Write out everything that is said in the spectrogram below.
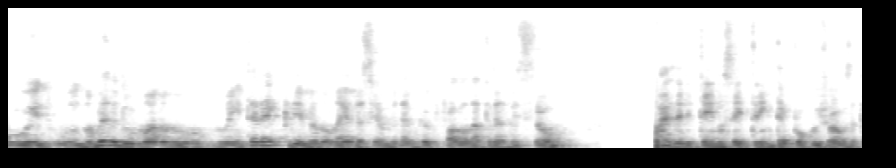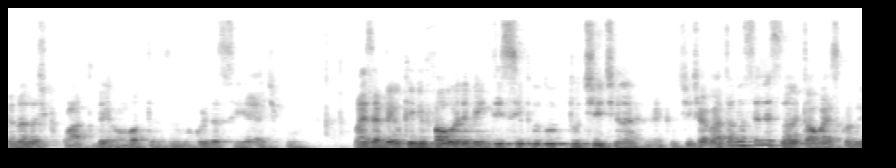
O, o número do Mano no, no, Inter é incrível. Eu não lembro, assim, eu me lembro que falou na transmissão, mas ele tem, não sei, 30 e poucos jogos, apenas acho que quatro derrotas, uma coisa assim, é tipo. Mas é bem o que ele falou, ele é bem discípulo do, do Tite, né? É que o Tite agora tá na seleção e tal, mas quando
